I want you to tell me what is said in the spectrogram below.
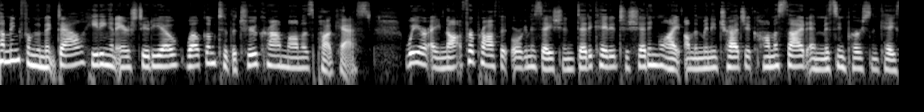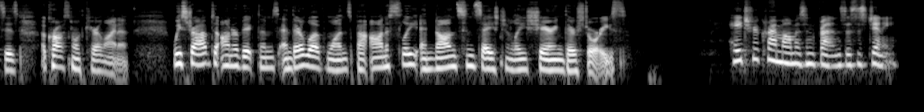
Coming from the McDowell Heating and Air Studio, welcome to the True Crime Mamas podcast. We are a not for profit organization dedicated to shedding light on the many tragic homicide and missing person cases across North Carolina. We strive to honor victims and their loved ones by honestly and non sensationally sharing their stories. Hey, True Crime Mamas and friends, this is Ginny.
